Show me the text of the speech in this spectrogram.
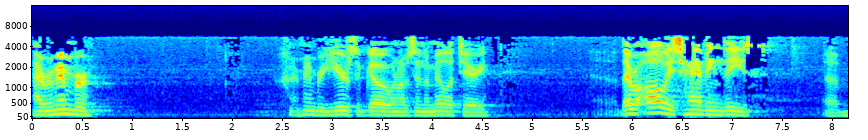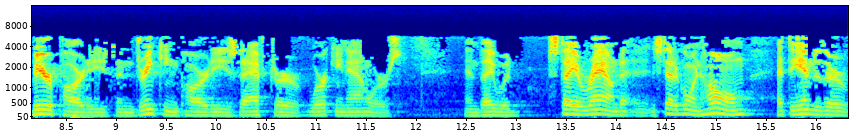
I remember I remember years ago when I was in the military, they were always having these uh, beer parties and drinking parties after working hours, and they would stay around. Instead of going home at the end of their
